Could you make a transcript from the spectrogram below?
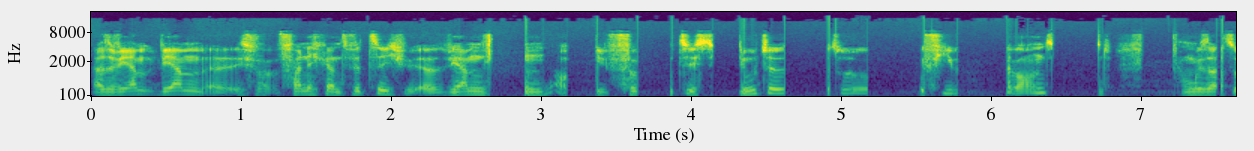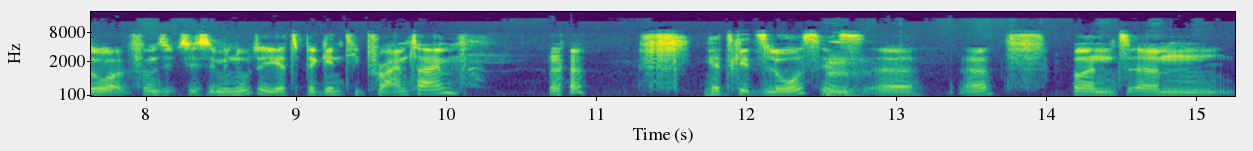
also wir haben, wir haben, äh, ich fand ich ganz witzig, äh, wir haben schon auf die 50. Minute so viel bei uns und haben gesagt, so 75. Minute, jetzt beginnt die Primetime. jetzt geht's los. Jetzt, hm. äh, ja. Und ähm,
